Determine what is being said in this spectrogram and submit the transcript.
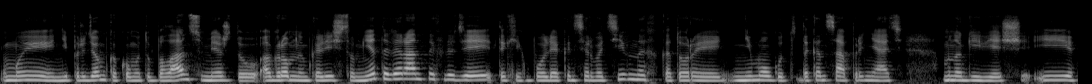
мы не придем к какому-то балансу между огромным количеством нетолерантных людей, таких более консервативных, которые не могут до конца принять многие вещи, и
